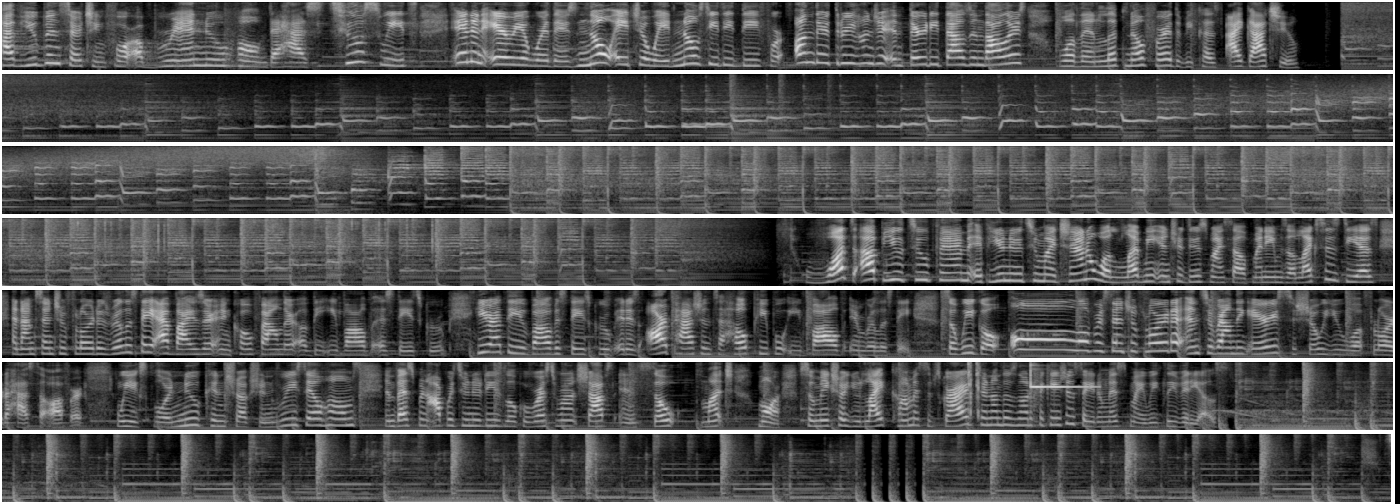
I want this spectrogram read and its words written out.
Have you been searching for a brand new home that has two suites in an area where there's no HOA, no CDD for under $330,000? Well, then look no further because I got you. What's up YouTube fam? If you're new to my channel, well let me introduce myself. My name is Alexis Diaz and I'm Central Florida's real estate advisor and co-founder of the Evolve Estates Group. Here at the Evolve Estates Group, it is our passion to help people evolve in real estate. So we go all over Central Florida and surrounding areas to show you what Florida has to offer. We explore new construction, resale homes, investment opportunities, local restaurant shops, and so much more. So make sure you like, comment, subscribe, turn on those notifications so you don't miss my weekly videos.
